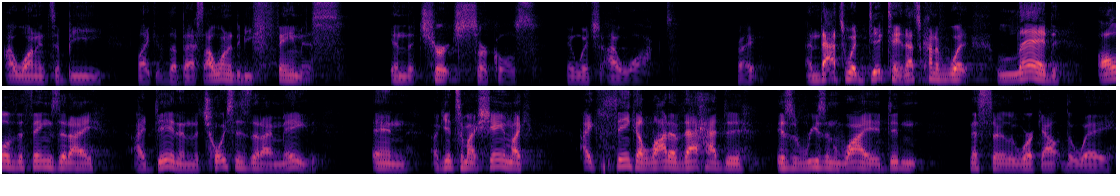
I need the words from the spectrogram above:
I wanted to be like the best. I wanted to be famous in the church circles in which I walked, right? And that's what dictated, that's kind of what led all of the things that I, I did and the choices that I made. And again, to my shame, like I think a lot of that had to is a reason why it didn't necessarily work out the way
